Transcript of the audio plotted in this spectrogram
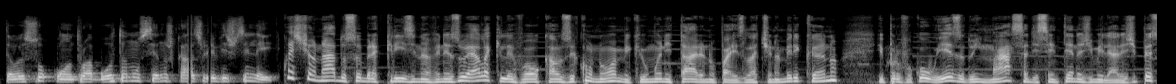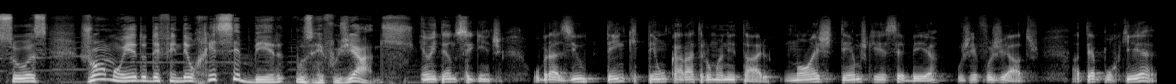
Então, eu sou contra o aborto, a não ser nos casos previstos em lei. Questionado sobre a crise na Venezuela, que levou ao caos econômico e humanitário no país latino-americano e provocou o êxodo em massa de centenas de milhares de pessoas, João Moedo defendeu receber os refugiados. Eu entendo o seguinte: o Brasil tem que ter um caráter humanitário. Nós temos que receber os refugiados. Até porque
